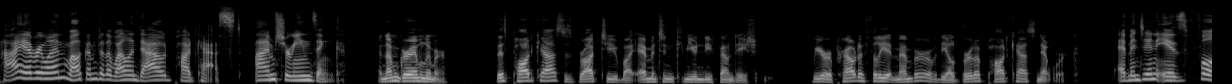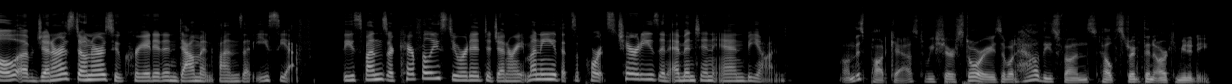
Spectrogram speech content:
Hi, everyone. Welcome to the Well Endowed podcast. I'm Shireen Zink. And I'm Graham Loomer. This podcast is brought to you by Edmonton Community Foundation. We are a proud affiliate member of the Alberta Podcast Network. Edmonton is full of generous donors who created endowment funds at ECF. These funds are carefully stewarded to generate money that supports charities in Edmonton and beyond. On this podcast, we share stories about how these funds help strengthen our community,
